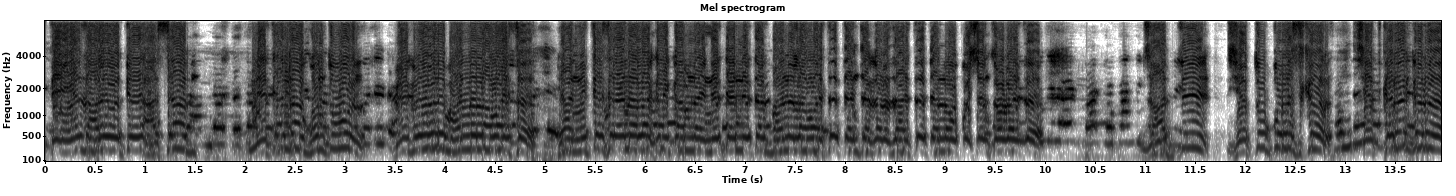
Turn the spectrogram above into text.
ते हे झाले होते. अशा नेत्यांना गुंतवून वेगवेगळे भांडणं लावायचं. या नितेश राणाला काही काम नाही. नेत्या नेत्यात भांडणं लावायचं त्यांच्याकडे जायचं त्यांना उपोषण सोडायचं. जाती हेतू पुरस्कार शेतकऱ्यांकडे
